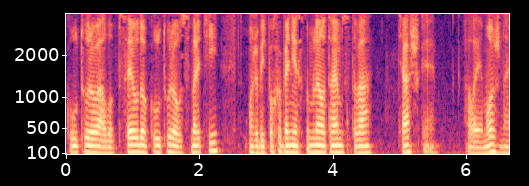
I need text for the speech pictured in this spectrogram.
kultúrou alebo pseudokultúrou smrti, môže byť pochopenie snubného tajomstva ťažké, ale je možné.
